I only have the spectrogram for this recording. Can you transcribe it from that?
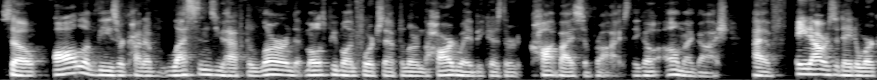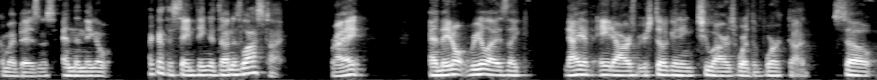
So all of these are kind of lessons you have to learn that most people unfortunately have to learn the hard way because they're caught by surprise. They go, oh my gosh, I have eight hours a day to work on my business. And then they go, I got the same thing as done as last time. Right. And they don't realize like now you have eight hours, but you're still getting two hours worth of work done. So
